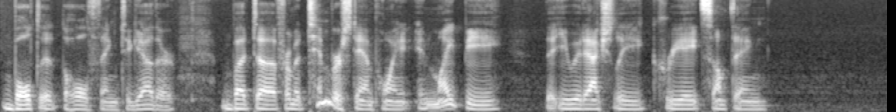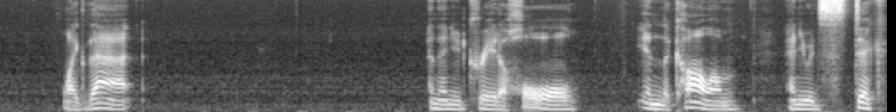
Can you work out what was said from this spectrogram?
bolt it, the whole thing together. But uh, from a timber standpoint, it might be that you would actually create something like that and then you'd create a hole in the column and you would stick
